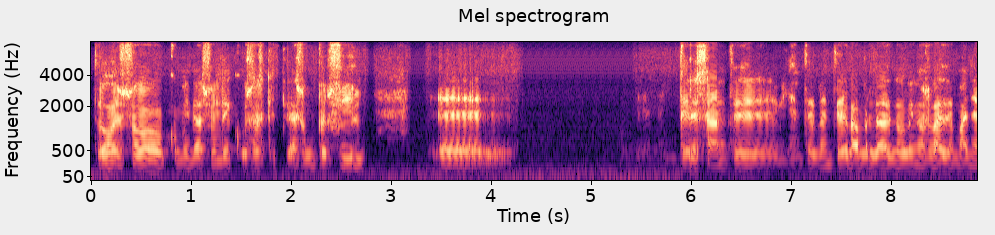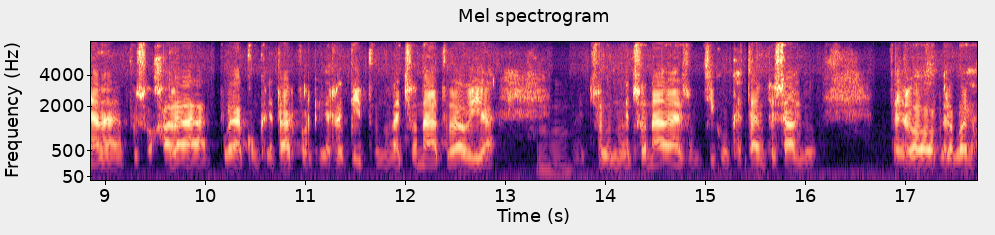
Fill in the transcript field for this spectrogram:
Todo eso, combinación de cosas que te hace un perfil eh, interesante, evidentemente la verdad de hoy no es la de mañana, pues ojalá pueda concretar, porque repito, no ha hecho nada todavía, uh -huh. no, ha hecho, no ha hecho nada, es un chico que está empezando, pero, pero bueno,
